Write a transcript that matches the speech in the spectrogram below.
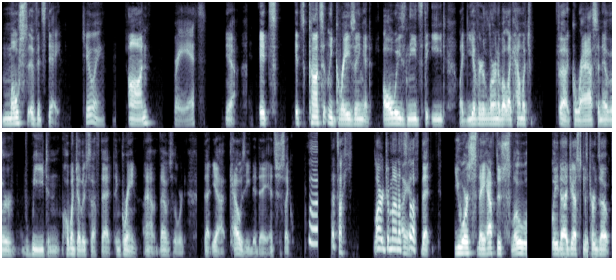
most of its day? Chewing. on Grass. Yeah. It's it's constantly grazing it always needs to eat like you ever learn about like how much uh, grass and other wheat and a whole bunch of other stuff that and grain uh, that was the word that yeah cows eat a day it's just like what that's a large amount of Oh, yeah. stuff that you are they have to slowly digest because it turns out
